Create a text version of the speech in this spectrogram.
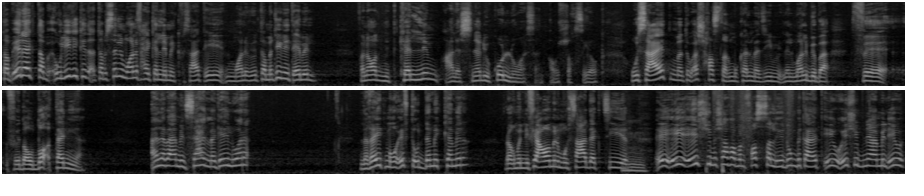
طب إيه رايك؟ طب قولي لي كده. طب استني المؤلف هيكلمك ساعات إيه؟ المؤلف طب ما تيجي نتقابل؟ فنقعد نتكلم على السيناريو كله مثلا أو الشخصيات. وساعات ما تبقاش حاصلة المكالمة دي لأن المؤلف بيبقى في في ضوضاء تانية. أنا بقى من ساعة ما جالي الورق لغاية ما وقفت قدام الكاميرا رغم إن في عوامل مساعدة كتير. إيه إيه إيش مش عارفة بنفصل الهدوم بتاعت إيه وايش بنعمل إيه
